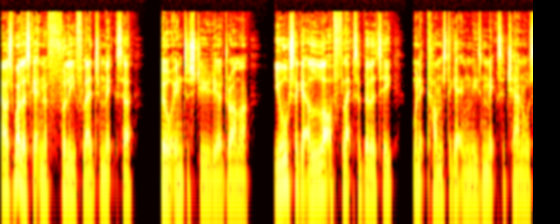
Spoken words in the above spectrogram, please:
Now, as well as getting a fully fledged mixer built into Studio Drummer, You also get a lot of flexibility when it comes to getting these mixer channels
